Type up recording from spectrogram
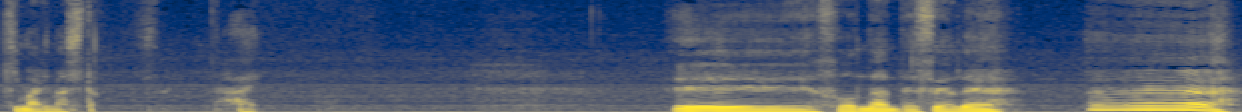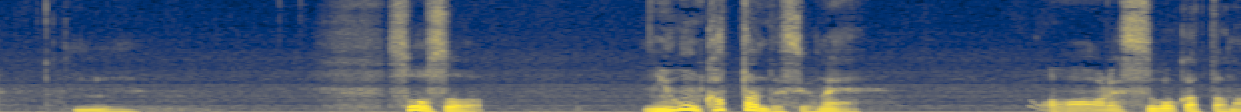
決まりました。はい。えー、そんなんですよね。え、うん。そうそう。日本勝ったんですよね。あれすごかったな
